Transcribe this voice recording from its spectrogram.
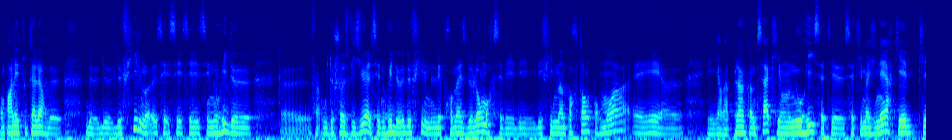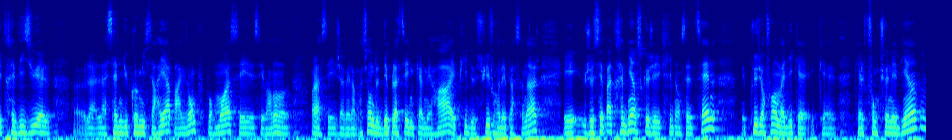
on parlait tout à l'heure de de, films, c'est nourri de, euh, ou de choses visuelles, c'est nourri de, films. Les promesses de l'ombre, c'est des, films importants pour moi, et, euh, il y en a plein comme ça qui ont nourri cet imaginaire qui est, qui est très visuel. Euh, la, scène du commissariat, par exemple, pour moi, c'est vraiment, voilà, j'avais l'impression de déplacer une caméra et puis de suivre des personnages. Et je ne sais pas très bien ce que j'ai écrit dans cette scène, mais plusieurs fois on m'a dit qu'elle fonctionnait bien. Mmh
